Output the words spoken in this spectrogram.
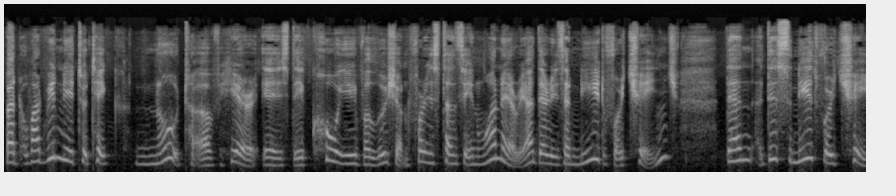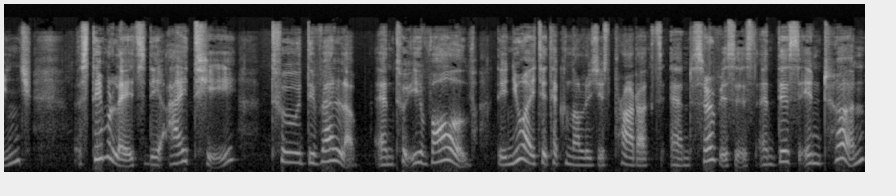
But what we need to take note of here is the co-evolution. For instance, in one area, there is a need for change. Then this need for change stimulates the IT to develop and to evolve the new IT technologies, products, and services. And this, in turn,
